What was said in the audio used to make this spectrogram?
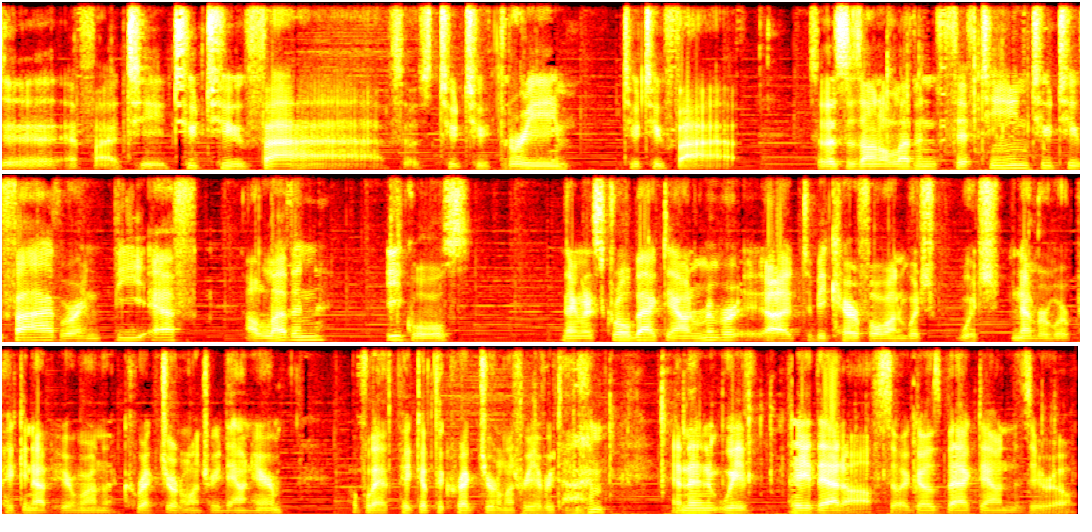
FIT 225, so it's 223. 225. So this is on 1115, 225. We're in BF 11 equals. Then I'm going to scroll back down. Remember uh, to be careful on which, which number we're picking up here. We're on the correct journal entry down here. Hopefully I've picked up the correct journal entry every time. And then we've paid that off, so it goes back down to zero.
